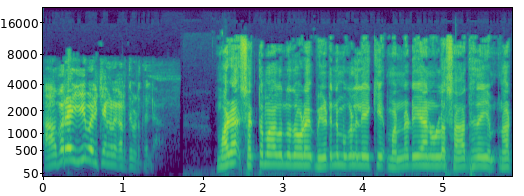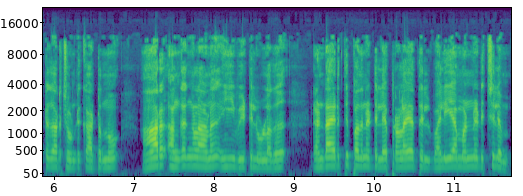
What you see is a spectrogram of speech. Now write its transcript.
അവരെ ഈ വഴിക്ക് ഞങ്ങൾ കടത്തിവിടത്തില്ല. മഴ ശക്തമാകുന്നതോടെ വീടിന് മുകളിലേക്ക് മണ്ണിടിയാനുള്ള സാധ്യതയും നാട്ടുകാർ ചൂണ്ടിക്കാട്ടുന്നു. ആറ് അംഗങ്ങളാണ് ഈ വീട്ടിലുള്ളത്. രണ്ടായിരത്തി പതിനെട്ടിലെ പ്രളയത്തിൽ വലിയ മണ്ണിടിച്ചിലും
